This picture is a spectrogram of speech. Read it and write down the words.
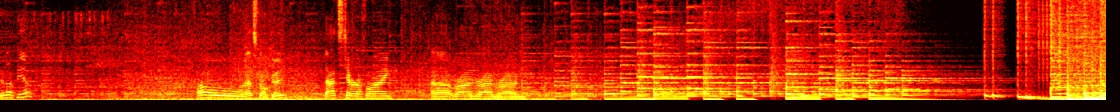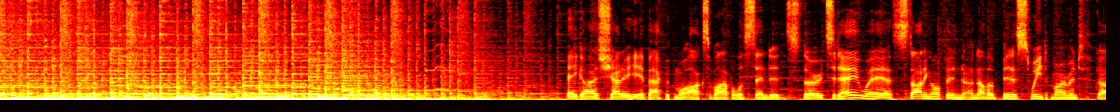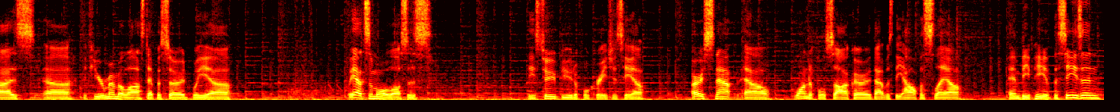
good up here? Oh, that's not good. That's terrifying. Uh, run, run, run. Hey guys, Shadow here back with more Ark Survival Ascended. So today we're starting off in another bittersweet moment, guys. Uh, if you remember last episode, we uh, we had some more losses. These two beautiful creatures here. Oh snap, our wonderful Sarco, that was the Alpha Slayer, MVP of the season,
